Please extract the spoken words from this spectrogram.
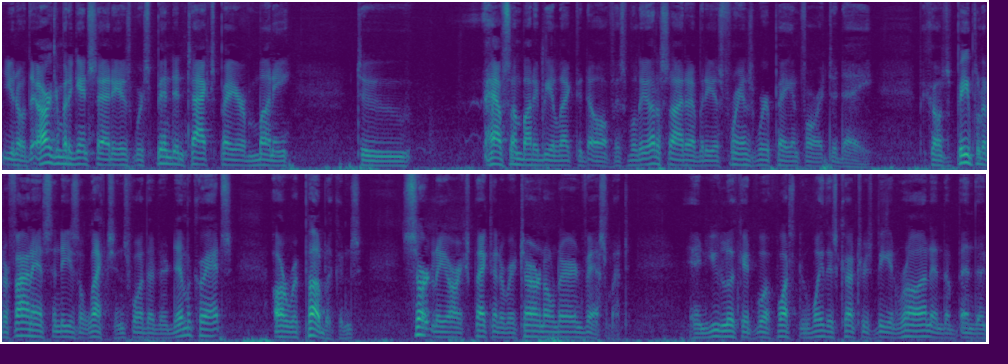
you know the argument against that is we're spending taxpayer money to have somebody be elected to office. Well, the other side of it is, friends, we're paying for it today because the people that are financing these elections, whether they're Democrats or Republicans certainly are expecting a return on their investment. And you look at what, what's the way this country is being run and the and the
